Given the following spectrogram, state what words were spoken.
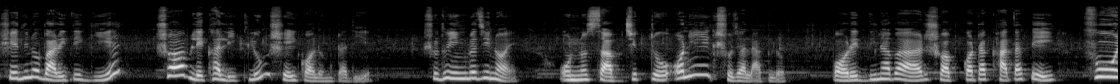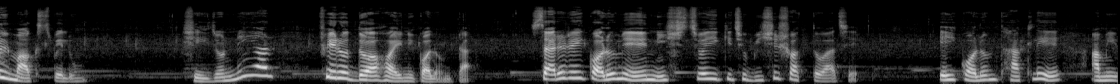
সেদিনও বাড়িতে গিয়ে সব লেখা লিখলুম সেই কলমটা দিয়ে। শুধু ইংরেজি নয়, অন্য সাবজেক্টও অনেক সোজা লাগল। পরের দিন আবার সব কটা খাতাতেই ফুল মার্কস পেলুম। সেই জন্যেই আর ফেরত দেওয়া হয়নি কলমটা। স্যারের এই কলমে নিশ্চয়ই কিছু বিশেষত্ব আছে। এই কলম থাকলে আমি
